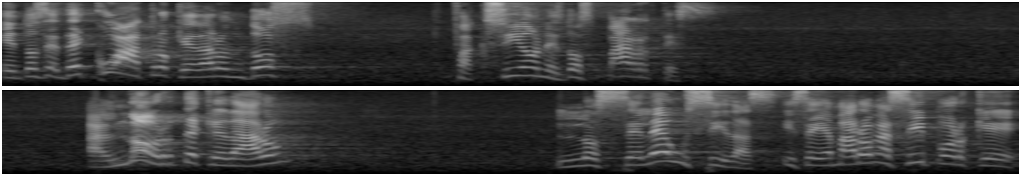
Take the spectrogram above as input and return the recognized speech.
Entonces de cuatro quedaron dos facciones, dos partes. Al norte quedaron los Seleucidas y se llamaron así porque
